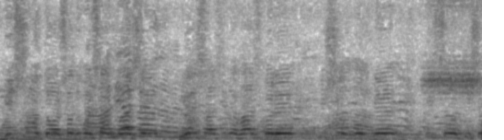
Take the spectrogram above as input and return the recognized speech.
বিষ্ণু বৈশাখ মাসে ভাস করে কৃষ্ণ কৃষ্ণ কৃষ্ণ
